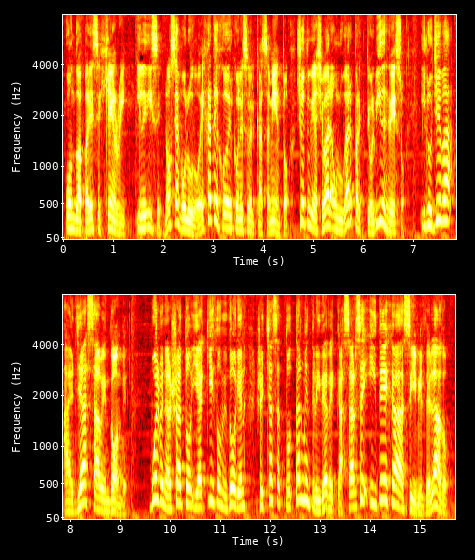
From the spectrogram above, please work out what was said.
cuando aparece Henry y le dice, no seas boludo, déjate de joder con eso del casamiento, yo te voy a llevar a un lugar para que te olvides de eso y lo lleva allá saben dónde. Vuelven al rato y aquí es donde Dorian rechaza totalmente la idea de casarse y deja a Sybil de lado.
